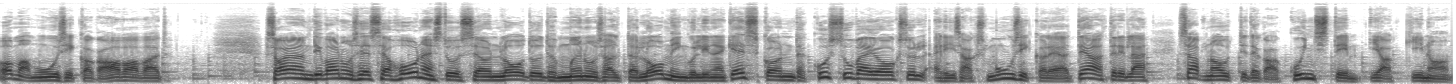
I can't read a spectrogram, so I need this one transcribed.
oma muusikaga avavad sajandi vanusesse hoonestusse on loodud mõnusalt loominguline keskkond, kus suve jooksul lisaks muusikale ja teatrile saab nautida ka kunsti ja kino.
